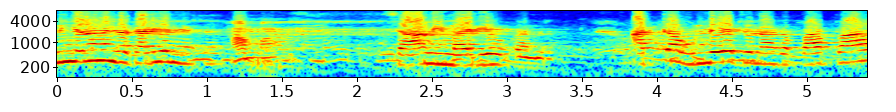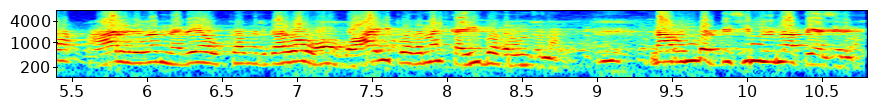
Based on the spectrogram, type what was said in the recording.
நீங்க தானே எங்க கல்யாணி அக்கா? ஆமா. சாமி மாதிரியே உட்காந்துருக்கு அக்கா உள்ளே சொன்னாங்க பாப்பா ஆளுகள்லாம் நிறைய உட்காந்துருக்காங்க. உன் வாய் பதனா கை பதனம்னு சொன்னாங்க நான் ரொம்ப டிசிமினா பேசுறேன்.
